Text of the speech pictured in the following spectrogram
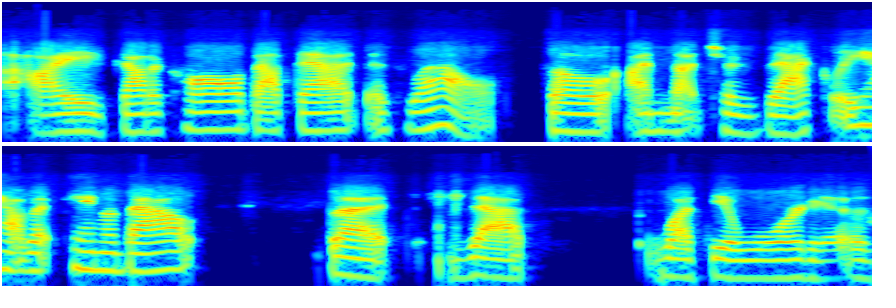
i got a call about that as well. So i'm not sure exactly how that came about but that's what the award is.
